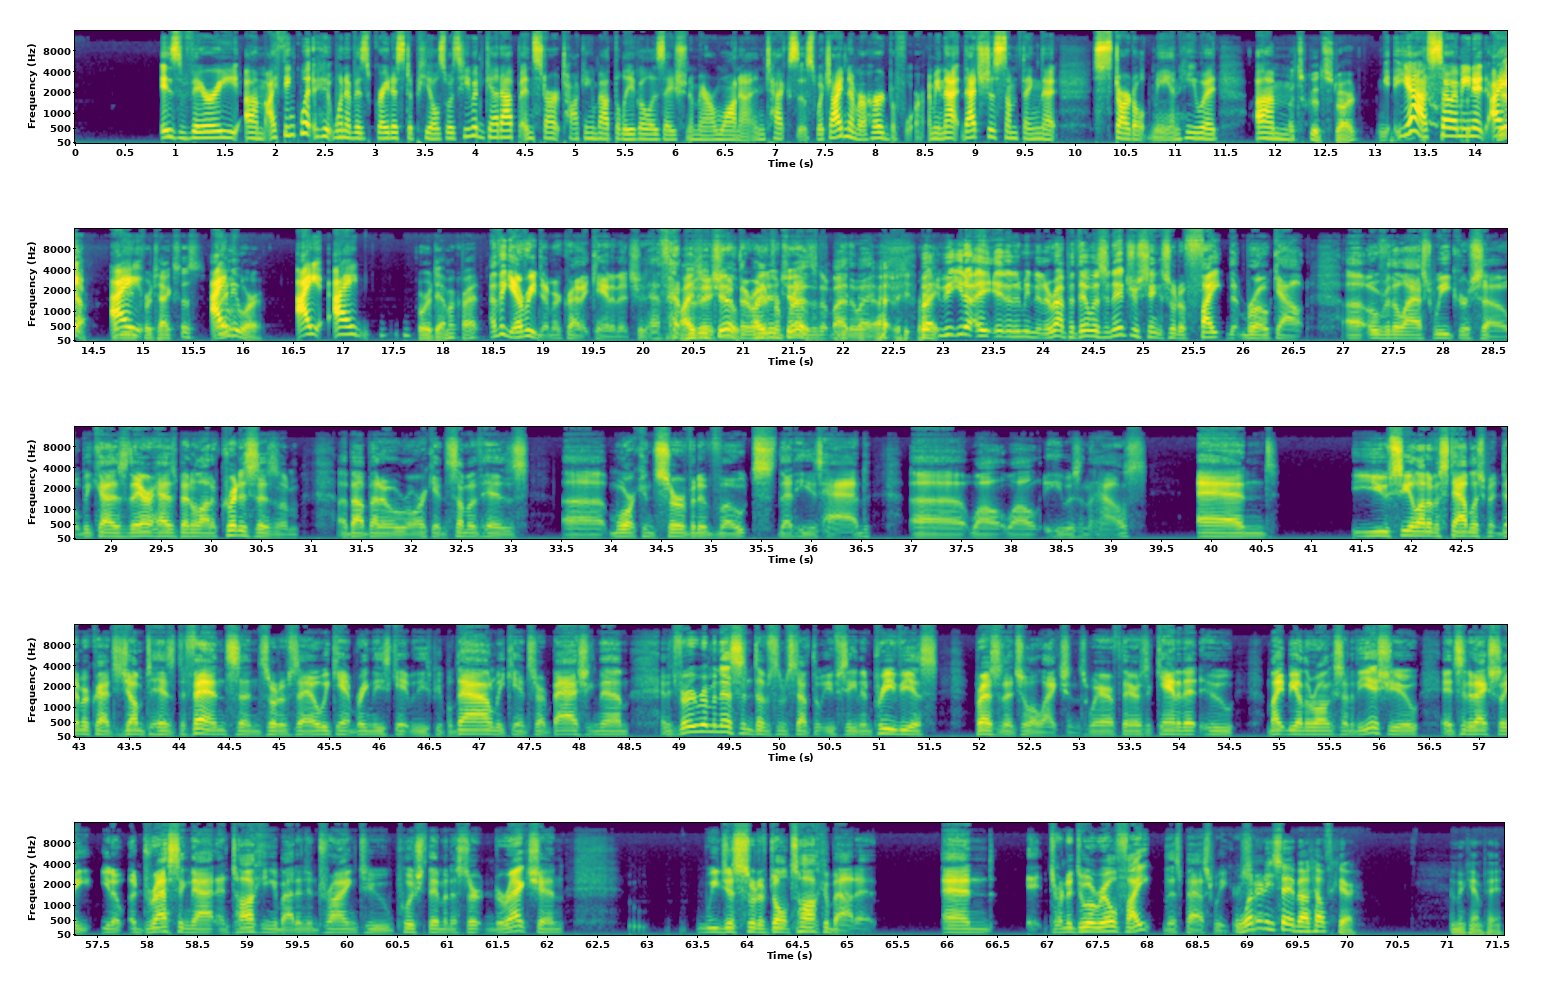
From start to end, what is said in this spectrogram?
is very um, i think what one of his greatest appeals was he would get up and start talking about the legalization of marijuana in texas which i'd never heard before. I mean that that's just something that startled me. And he would um, That's a good start. yeah so i mean it i yeah, I, I, mean, for Texas, I- anywhere I i for a Democrat. I think every Democratic candidate should have that I do position too. if they're I running do for too. president. By the way, But- right. but, you know, I, I didn't mean to interrupt, but there was an interesting sort of fight that broke out uh, over the last week or so because there has been a lot of criticism about Beto O'Rourke and some of his uh, more conservative votes that he's had uh, while while he was in the House, and you see a lot of establishment Democrats jump to his defense and sort of say, "Oh, we can't bring these these people down. We can't start bashing them." And it's very reminiscent of some stuff that we've seen in previous presidential elections, where if there's a candidate who might be on the wrong side of the issue, instead of actually, you know, addressing that and talking about it and trying to push them in a certain direction, we just sort of don't talk about it. And it turned into a real fight this past week or What so. did he say about health care in the campaign?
